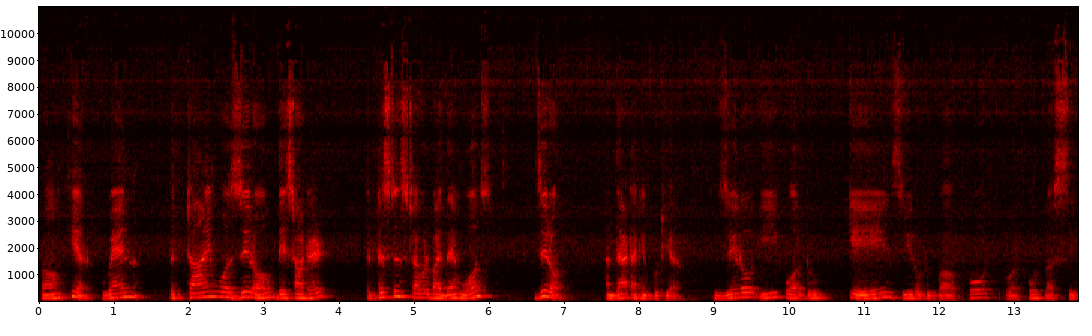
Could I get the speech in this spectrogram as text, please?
from here. When the time was 0, they started, the distance traveled by them was 0. And that I can put here. 0 equal to k 0 to the power 4 over 4 plus c.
